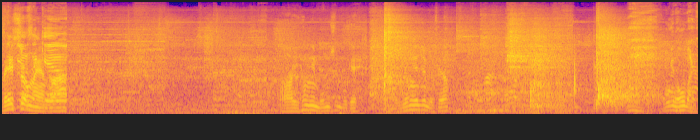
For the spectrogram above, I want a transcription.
Man. thank you. 와. 와, 이 형님 몸 좀 보게. 아, 이 형님 좀 보세요. 아, 목이 너무 말라.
